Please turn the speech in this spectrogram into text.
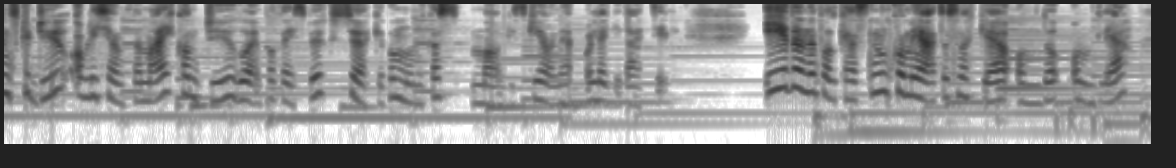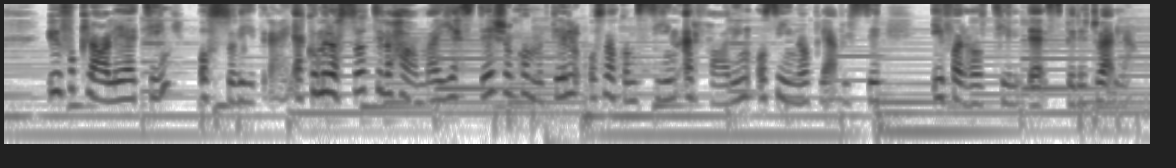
Ønsker du å bli kjent med meg, kan du gå inn på Facebook, søke på Monicas magiske hjørne og legge deg til. I denne podkasten kommer jeg til å snakke om det åndelige, uforklarlige ting osv. Jeg kommer også til å ha med meg gjester som kommer til å snakke om sin erfaring og sine opplevelser i forhold til det spirituelle.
